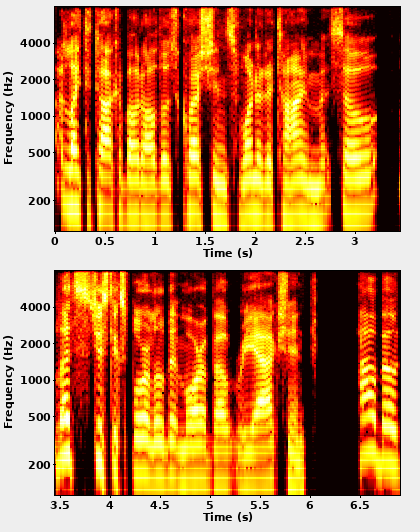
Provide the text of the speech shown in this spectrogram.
I'd like to talk about all those questions one at a time. So let's just explore a little bit more about reaction. How about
